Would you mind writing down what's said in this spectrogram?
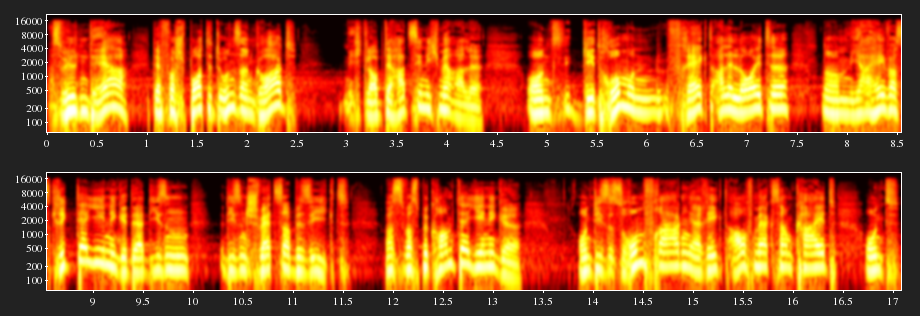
Was will denn der? Der verspottet unseren Gott. Ich glaube, der hat sie nicht mehr alle. Und geht rum und fragt alle Leute, ähm, ja, hey, was kriegt derjenige, der diesen, diesen Schwätzer besiegt? Was, was bekommt derjenige? Und dieses Rumfragen erregt Aufmerksamkeit und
